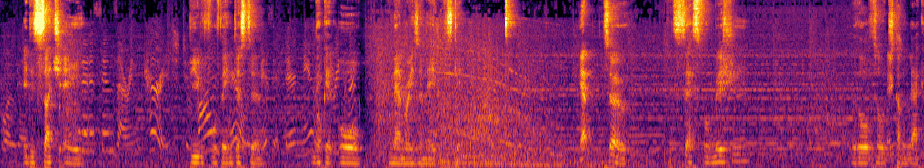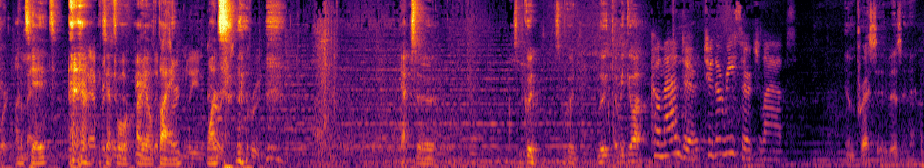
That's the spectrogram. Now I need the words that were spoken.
quota. It is such a Citizens are encouraged to beautiful thing just to voluntarily visit their nearest look at all memories I made of this game. Yep, so successful mission with all the soldiers coming back unscathed, except for Ariel dying once. encouraged recruits. yep, so some good, some good loot that we got. Commander to the research labs. Impressive, isn't it?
